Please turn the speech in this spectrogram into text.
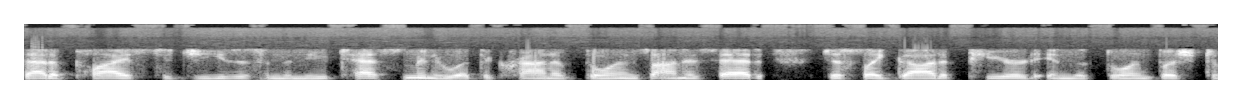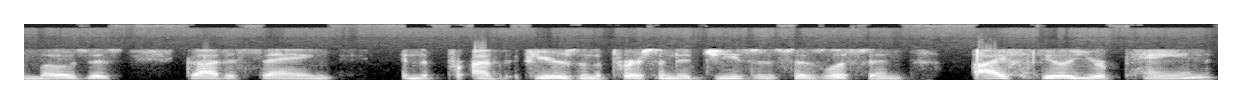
that applies to Jesus in the New Testament, who had the crown of thorns on his head, just like God appeared in the thorn bush to Moses. God is saying, the uh, appears in the person of Jesus and says, "Listen, I feel your pain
